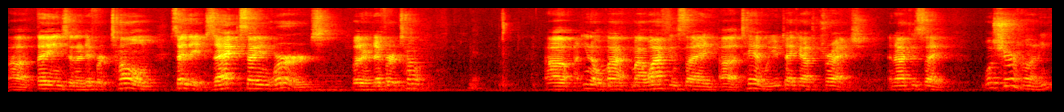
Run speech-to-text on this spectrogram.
uh, things in a different tone, say the exact same words, but in a different tone. Uh, you know, my, my wife can say, uh, Ted, will you take out the trash? And I can say, well, sure, honey,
